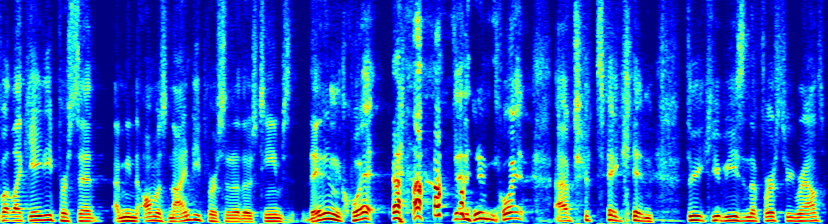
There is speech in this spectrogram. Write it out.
but like 80%, I mean, almost 90% of those teams, they didn't quit. they didn't quit after taking three QBs in the first three rounds.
